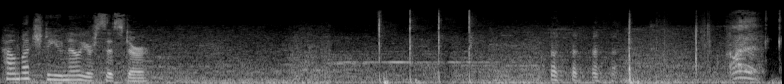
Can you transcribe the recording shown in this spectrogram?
How much do you know your sister? Quiet!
